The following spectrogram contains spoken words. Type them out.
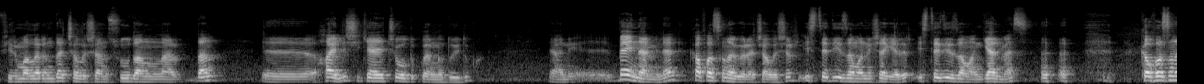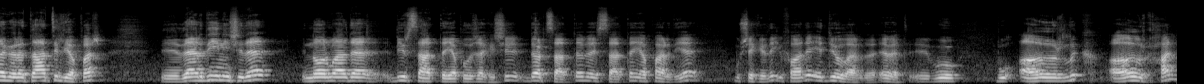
firmalarında çalışan Sudanlılardan e, hayli şikayetçi olduklarını duyduk. Yani e, kafasına göre çalışır. İstediği zaman işe gelir. istediği zaman gelmez. kafasına göre tatil yapar. E, verdiğin işi de normalde bir saatte yapılacak işi 4 saatte 5 saatte yapar diye bu şekilde ifade ediyorlardı. Evet e, bu bu ağırlık, ağır hal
